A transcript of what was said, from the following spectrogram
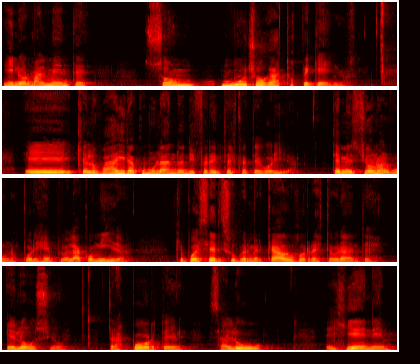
y normalmente son muchos gastos pequeños eh, que los vas a ir acumulando en diferentes categorías. Te menciono algunos, por ejemplo, la comida, que puede ser supermercados o restaurantes, el ocio, transporte, salud, higiene,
